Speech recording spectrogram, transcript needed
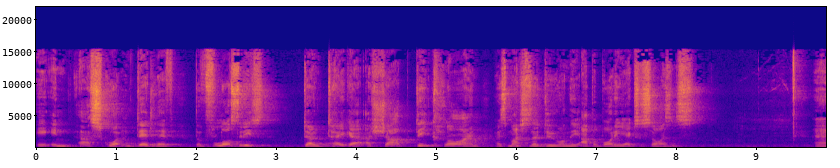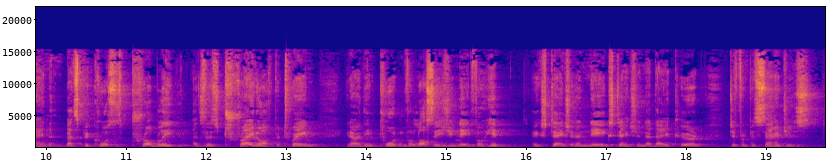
in, uh, squat and deadlift, the velocities don't take a, a sharp decline as much as they do on the upper body exercises. And that's because there's probably there's trade-off between you know the important velocities you need for hip extension and knee extension that they occur at different percentages.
